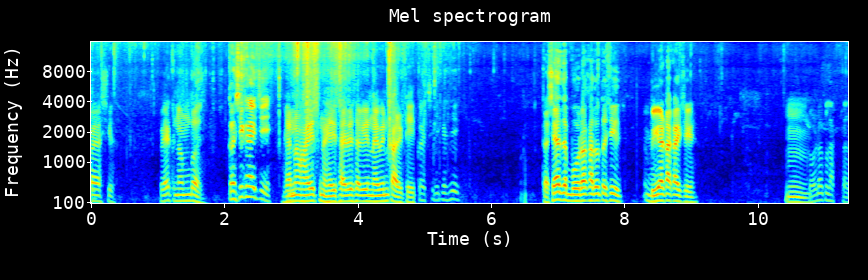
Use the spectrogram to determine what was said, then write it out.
अशी. एक नंबर. कशी खायची? ह्यांना माहीत नाही. हे सारे सगळे नवीन कार्टी कशी कशी? तशाच बोरा खातो तशी बिया टाकायची. हम्म. कडक लागतात.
